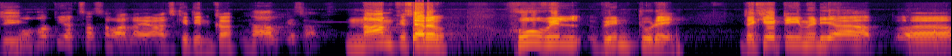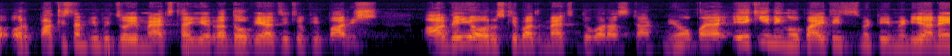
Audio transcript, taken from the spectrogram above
जी। बहुत ही अच्छा सवाल आया आज के दिन का। नाम के साथ। नाम के sir who will win today देखिए टीम इंडिया और पाकिस्तान के बीच जो ये मैच था ये रद्द हो गया जी क्योंकि बारिश आ गई और उसके बाद मैच दोबारा स्टार्ट नहीं हो पाया। एक ही इनिंग हो पाई थी जिसमें टीम इंडिया ने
